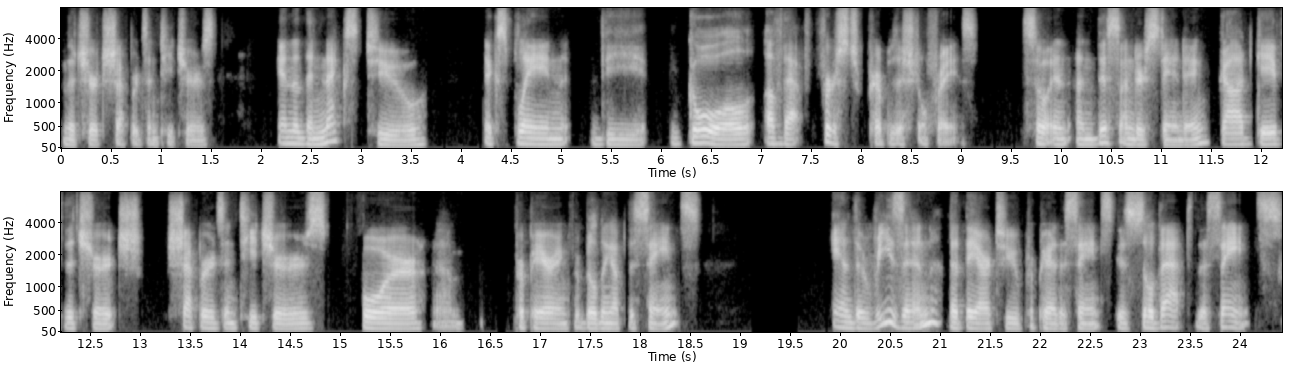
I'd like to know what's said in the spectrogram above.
the church shepherds and teachers. And then the next two explain the goal of that first prepositional phrase. So, in, in this understanding, God gave the church shepherds and teachers for um, preparing for building up the saints. And the reason that they are to prepare the saints is so that the saints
